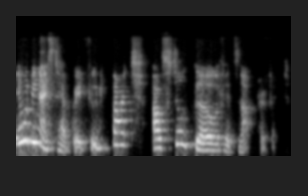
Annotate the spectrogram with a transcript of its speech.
It would be nice to have great food, but I'll still go if it's not perfect.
